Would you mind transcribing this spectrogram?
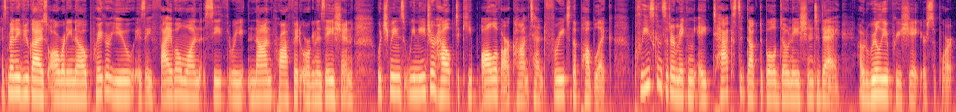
As many of you guys already know, PragerU is a 501c3 nonprofit organization, which means we need your help to keep all of our content free to the public. Please consider making a tax deductible donation today. I would really appreciate your support.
